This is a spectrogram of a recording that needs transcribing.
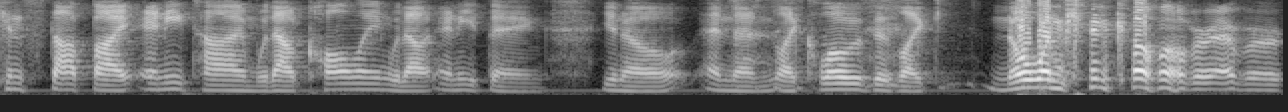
can stop by anytime without calling, without anything, you know, and then like closed is like no one can come over ever,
